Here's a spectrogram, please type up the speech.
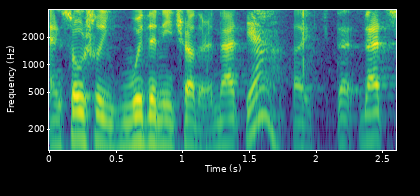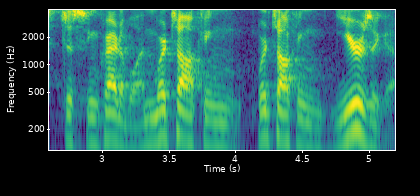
and socially within each other and that Yeah. like that that's just incredible and we're talking we're talking years ago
